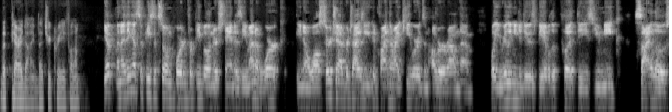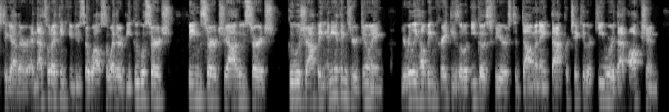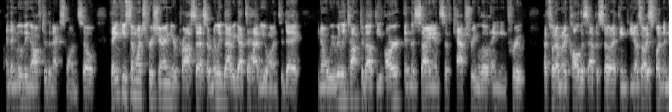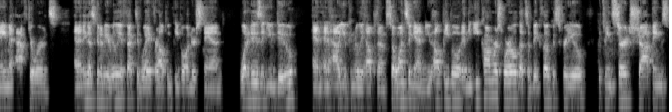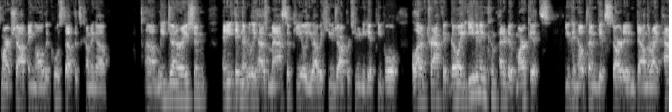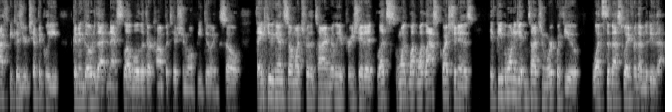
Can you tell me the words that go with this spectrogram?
that paradigm that you create for them. Yep, and I think that's the piece that's so important for people to understand is the amount of work. You know, while search advertising, you can find the right keywords and hover around them. What you really need to do is be able to put these unique silos together, and that's what I think you do so well. So whether it be Google search, Bing search, Yahoo search, Google Shopping, any of the things you're doing, you're really helping create these little ecospheres to dominate that particular keyword, that auction, and then moving off to the next one. So thank you so much for sharing your process. I'm really glad we got to have you on today. You know, we really talked about the art and the science of capturing low hanging fruit. That's what I'm going to call this episode. I think, you know, it's always fun to name it afterwards. And I think that's going to be a really effective way for helping people understand what it is that you do and, and how you can really help them. So, once again, you help people in the e commerce world. That's a big focus for you between search, shopping, smart shopping, all the cool stuff that's coming up. Um, lead generation, anything that really has mass appeal, you have a huge opportunity to get people a lot of traffic going. Even in competitive markets, you can help them get started and down the right path because you're typically going to go to that next level that their competition won't be doing. So, thank you again so much for the time. Really appreciate it. Let's what, what, what last question is if people want to get in touch and work with you, what's the best way for them to do that?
